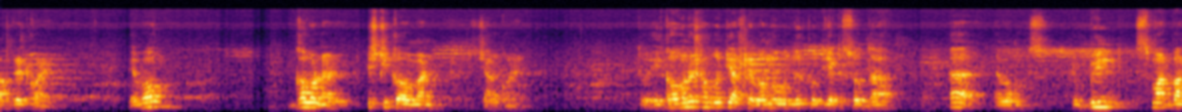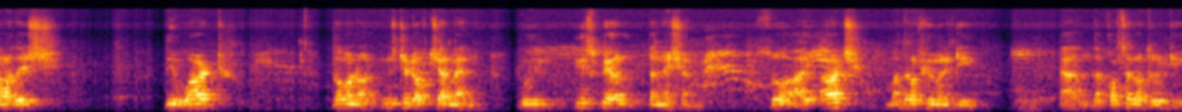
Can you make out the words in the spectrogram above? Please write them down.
আপগ্রেড করেন এবং গভর্নর ডিস্ট্রিক্ট গভর্নমেন্ট চালু করেন। তো এই গভর্নর শব্দটি আসলে বঙ্গবন্ধুর প্রতি একটা শ্রদ্ধা হ্যাঁ এবং to build smart Bangladesh the word governor instead of chairman will inspire the nation so I urge mother of humanity and the concern authority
